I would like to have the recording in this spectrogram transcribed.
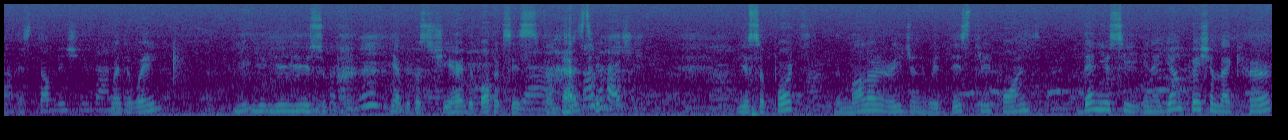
Uh, established, went away. You you you, you sup- yeah because she heard the Botox is fantastic. you support the malar region with these three points. Then you see in a young patient like her,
